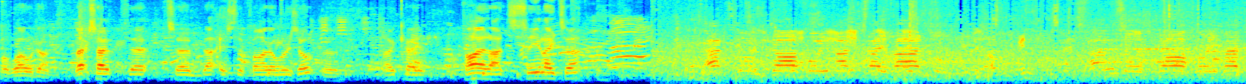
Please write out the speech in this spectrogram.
Well, well done. Let's hope that um, that is the final result. Then. Okay. Bye, lads. See you later. Bye. That's your star for your match day badge. That's your star for your match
